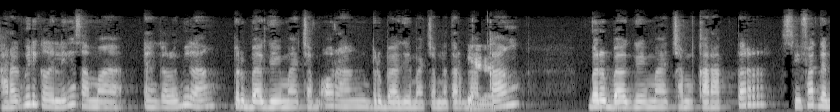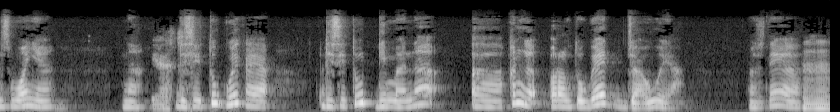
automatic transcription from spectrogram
karena gue dikelilingi sama yang kalau bilang berbagai macam orang, berbagai macam latar Iya. belakang, berbagai macam karakter, sifat dan semuanya. Nah, Yes. di situ gue kayak di situ di mana eh, kan nggak orang tua gue jauh ya maksudnya ya Mm-mm.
